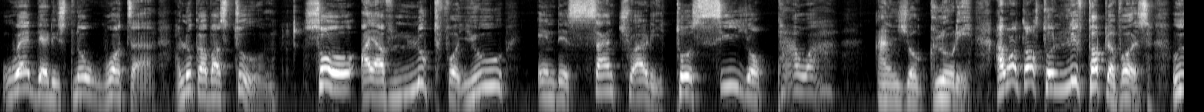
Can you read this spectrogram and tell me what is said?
where there is no water. And look at verse 2. So I have looked for you in the sanctuary to see your power and your glory. I want us to lift up your voice. We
